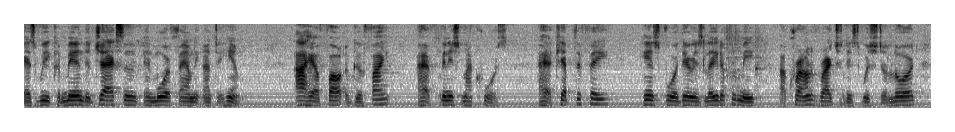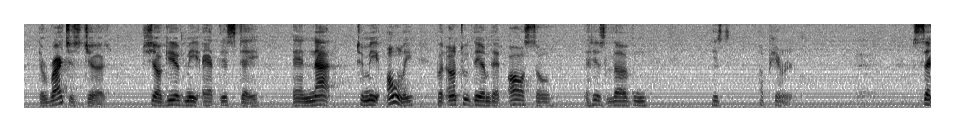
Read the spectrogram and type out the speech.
as we commend the Jackson and Moore family unto him. I have fought a good fight. I have finished my course. I have kept the faith. Henceforth there is laid up for me a crown of righteousness which the Lord, the righteous judge, shall give me at this day, and not to me only, but unto them that also that his love is apparent. 2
